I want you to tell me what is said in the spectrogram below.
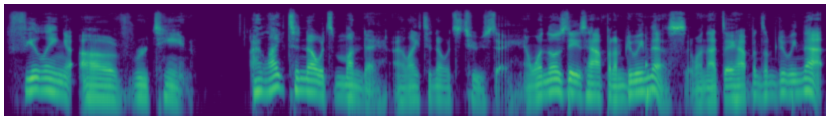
feeling of routine. I like to know it's Monday. I like to know it's Tuesday. And when those days happen, I'm doing this. And when that day happens, I'm doing that.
